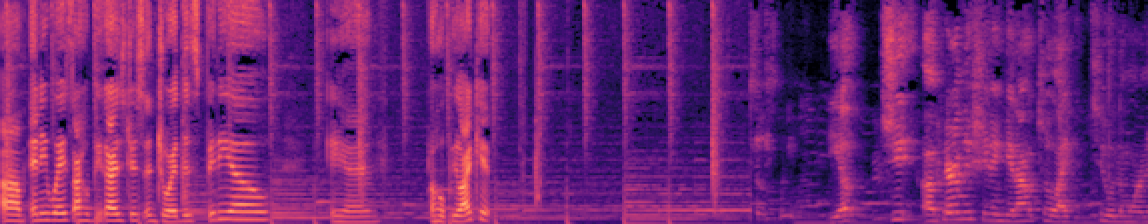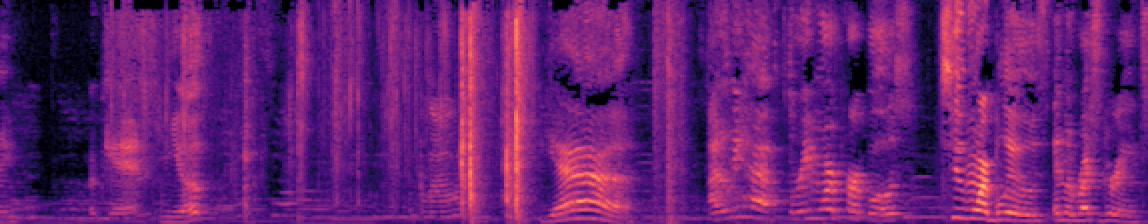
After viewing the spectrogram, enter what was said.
Um, anyways, I hope you guys just enjoyed this video and I hope you like it. Yep. She apparently she didn't get out till like two in the morning. Again. Yep. Yeah. I only have three more purples, two more blues, and the rest greens.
